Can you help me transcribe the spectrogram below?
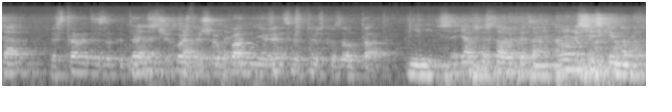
Ця Ви ставите запитання, Я чи хочете, щоб так. пан Євген Свертюк сказав так? Ні, ні, я все ставив питання. Про російський народ.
